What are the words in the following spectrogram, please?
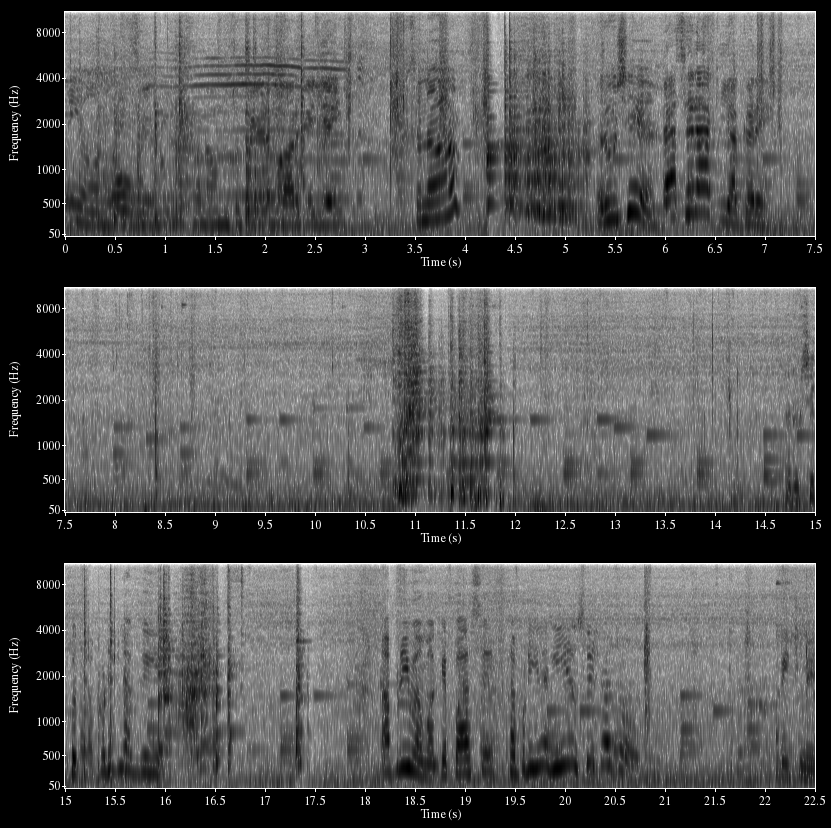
नहीं ऑन चपेड़ मार गई है सुना। रूशे ऐसे ना किया करें। ऋषि को थपड़ी लग गई है। अपनी मामा के पास से थपड़ी लगी है उसे। बीच में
